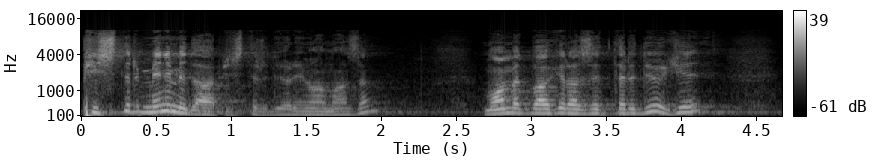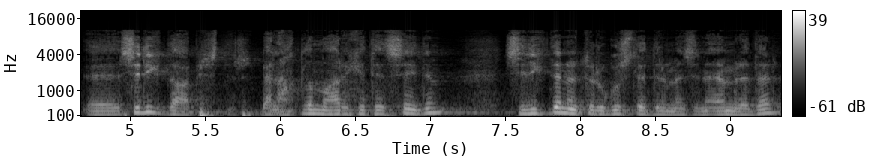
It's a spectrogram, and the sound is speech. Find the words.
pistir, meni mi daha pistir diyor İmam-ı Azam. Muhammed Bakir Hazretleri diyor ki, e, sidik daha pistir. Ben aklımla hareket etseydim, sidikten ötürü gusledilmesini emreder,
